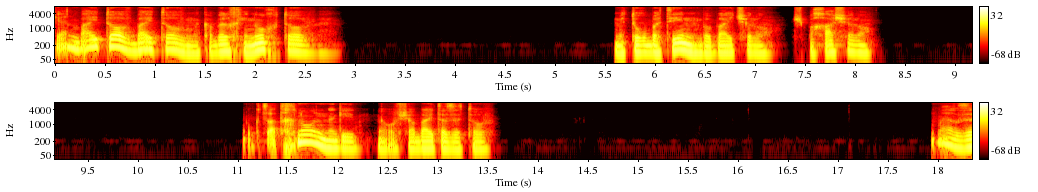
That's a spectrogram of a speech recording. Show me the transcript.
כן, בית טוב, בית טוב, הוא מקבל חינוך טוב. מתורבתים בבית שלו, משפחה שלו. הוא קצת חנון נגיד, מרוב שהבית הזה טוב. אומר, זה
